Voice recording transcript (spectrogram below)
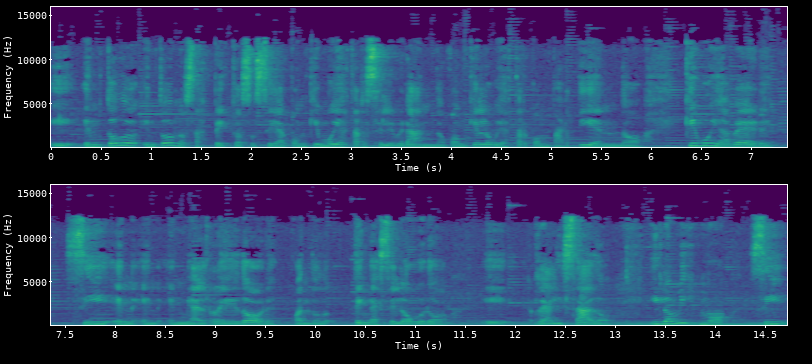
eh, en, todo, en todos los aspectos? O sea, ¿con quién voy a estar celebrando? ¿Con quién lo voy a estar compartiendo? ¿Qué voy a ver ¿sí? en, mi alrededor cuando tenga ese logro eh, realizado? Y lo mismo ¿sí?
